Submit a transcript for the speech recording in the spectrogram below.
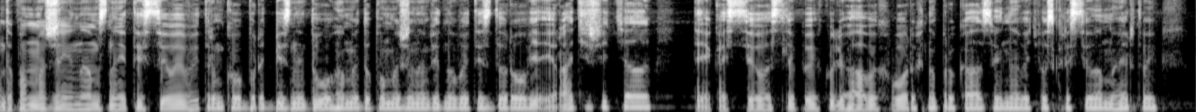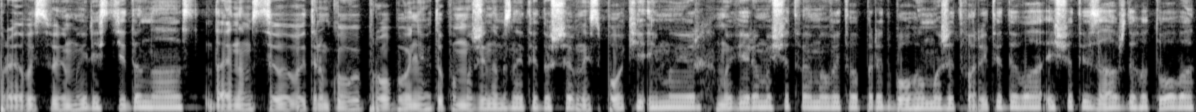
Допоможи нам знайти сили витримку у боротьбі з недугами, допоможи нам відновити здоров'я і радість життя. Та яка сила сліпих, кульгавих, хворих на прокази і навіть воскресила мертвих, прояви свою милість і до нас, дай нам сили витримку у випробуваннях, допоможи нам знайти душевний спокій і мир. Ми віримо, що твоя молитва перед Богом може творити дива, і що ти завжди готова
